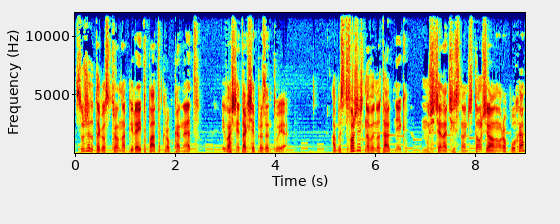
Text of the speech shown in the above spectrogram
Służy do tego strona piratepad.net i właśnie tak się prezentuje. Aby stworzyć nowy notatnik, musicie nacisnąć tą zieloną ropuchę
